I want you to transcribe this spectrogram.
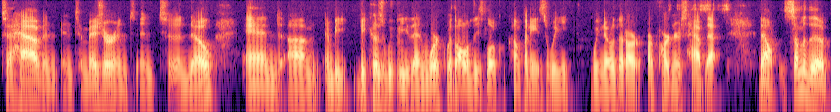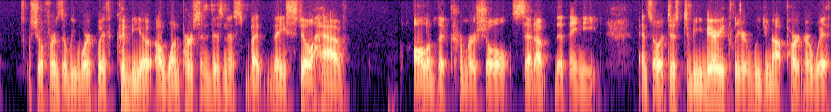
to have and, and to measure and, and to know and um, and be, because we then work with all of these local companies, we we know that our, our partners have that. Now, some of the chauffeurs that we work with could be a, a one person business, but they still have all of the commercial setup that they need. And so, it, just to be very clear, we do not partner with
